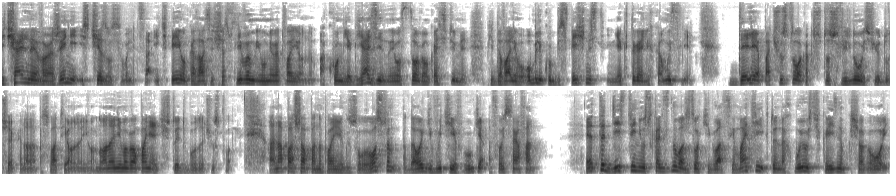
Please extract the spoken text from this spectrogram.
Печальное выражение исчезло с его лица, и теперь он казался счастливым и умиротворенным, а комья грязи на его строгом костюме придавали его облику беспечность и некоторое легкомыслие. Делия почувствовала, как что-то шевельнулось в ее душе, когда она посмотрела на него, но она не могла понять, что это было за чувство. Она пошла по направлению к взрослым, по дороге вытянув руки о свой сарафан. Это действие не ускользнуло от зорких глаз Ямати, кто нахмурился в Каизином коризненно кочерговой.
